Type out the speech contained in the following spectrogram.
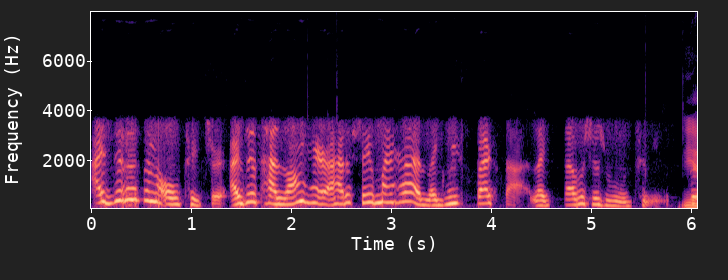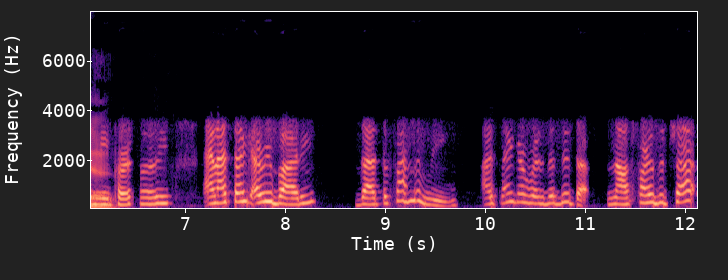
I didn't an old picture. I just had long hair. I had to shave my head. Like, respect that. Like, that was just rude to me, Yeah. to me personally. And I thank everybody that defended me. I thank everybody that did that. Now, as far as the chat,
